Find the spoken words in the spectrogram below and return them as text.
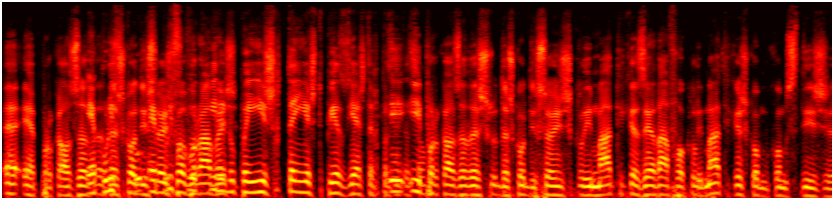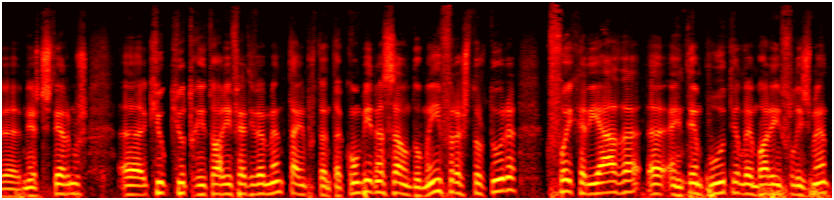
É, é, por causa é por das condições é por favoráveis. Que no país tem este peso e esta representação. E, e por causa das, das, condições climáticas, edafoclimáticas, como, como se diz uh, nestes termos, uh, que, que, o território efetivamente tem. Portanto, a combinação de uma infraestrutura que foi criada em tempo útil, embora infelizmente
